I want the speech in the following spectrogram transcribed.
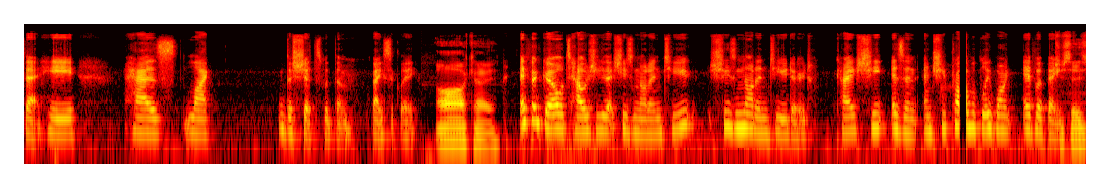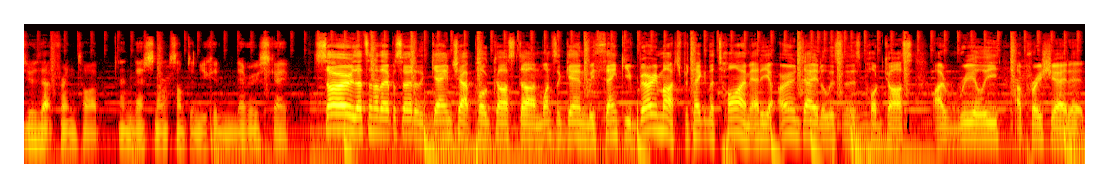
that he has like the shits with them basically Oh, okay. if a girl tells you that she's not into you, she's not into you, dude. Okay? She isn't, and she probably won't ever be. She sees you as that friend type, and that's not something you can never escape. So that's another episode of the Game Chat podcast done. Once again, we thank you very much for taking the time out of your own day to listen to this podcast. I really appreciate it.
